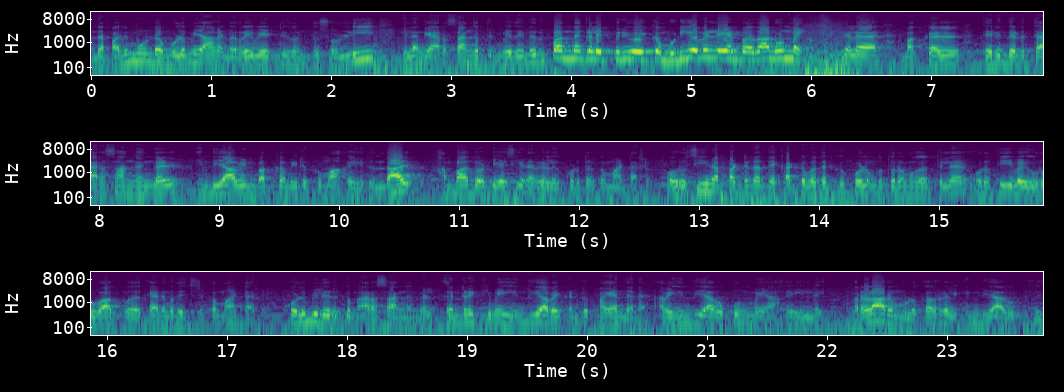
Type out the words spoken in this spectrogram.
அந்த பதிமூன்றை முழுமையாக நிறைவேற்று என்று சொல்லி இலங்கை அரசாங்கத்தின் மீது நிர்பந்தங்களை பிரயோகிக்க முடியவில்லை என்பதுதான் உண்மை. சிங்கள மக்கள் தெரிந்தெடுத்த அரசாங்கங்கள் இந்தியாவின் பக்கம் இருக்குமாக இருந்தால் ஹம்பாந்தோட்டிய சீனர்களுக்கு கொடுத்திருக்க மாட்டார்கள். ஒரு சீன பட்டினத்தை கட்டுவதற்கு கொழும்பு துறைமுகத்தில் ஒரு தீவை உருவாக்குவதற்கு அனுமதிச்சிருக்க மாட்டார்கள். கொழும்பில் இருக்கும் அரசாங்கங்கள் என்றைக்குமே இந்தியாவை கண்டு பயந்தன. அவை இந்தியாவுக்கு உண்மையாக இல்லை. வரலாறு முழுக்க அவர்கள் இந்தியாவுக்கு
